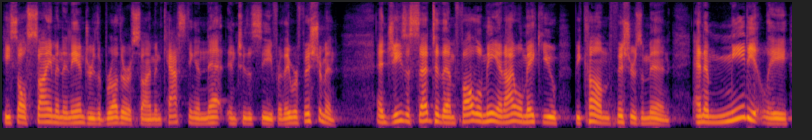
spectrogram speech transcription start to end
he saw Simon and Andrew, the brother of Simon, casting a net into the sea, for they were fishermen. And Jesus said to them, Follow me, and I will make you become fishers of men. And immediately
